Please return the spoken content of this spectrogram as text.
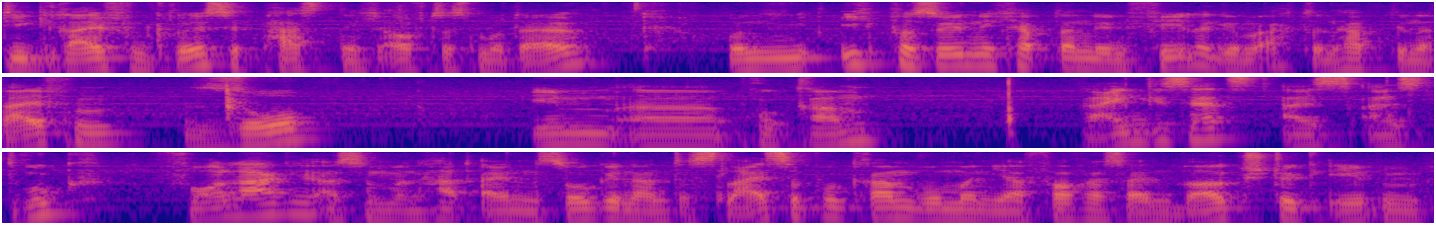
die Reifengröße passt nicht auf das Modell. Und ich persönlich habe dann den Fehler gemacht und habe den Reifen so im äh, Programm reingesetzt als, als Druck Vorlage. Also man hat ein sogenanntes Slicer-Programm, wo man ja vorher sein Werkstück eben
